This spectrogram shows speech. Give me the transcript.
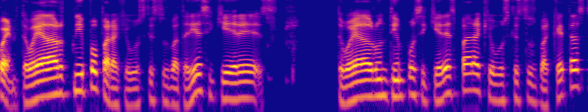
bueno, te voy a dar tiempo para que busques tus baterías si quieres. Te voy a dar un tiempo si quieres para que busques tus baquetas.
